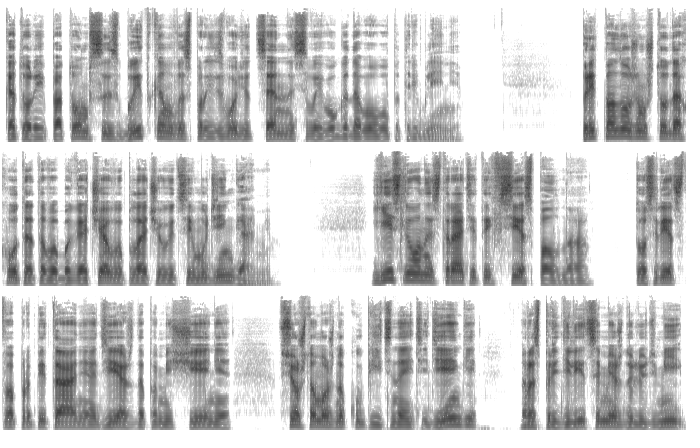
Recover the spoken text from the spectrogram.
которые потом с избытком воспроизводят ценность своего годового потребления. Предположим, что доход этого богача выплачивается ему деньгами. Если он истратит их все сполна, то средства пропитания, одежда, помещение, все, что можно купить на эти деньги, распределится между людьми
